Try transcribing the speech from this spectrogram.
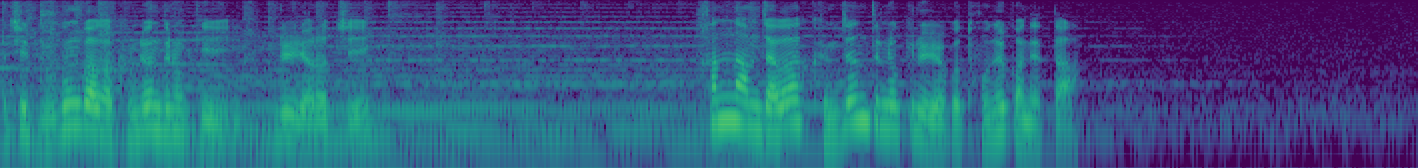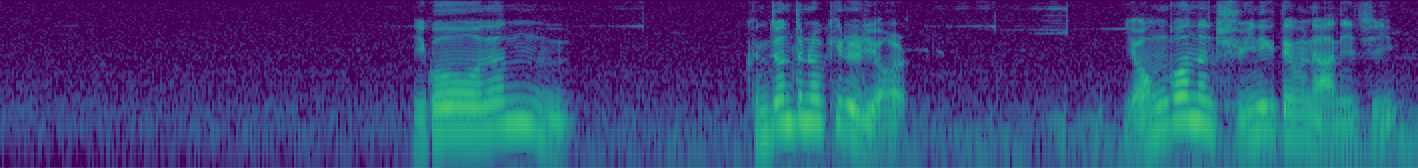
그치 누군가가 금전 등록기를 열었지. 한 남자가 금전 등록기를 열고 돈을 꺼냈다. 이거는 금전 등록기를 열, 연 거는 주인이기 때문에 아니지?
